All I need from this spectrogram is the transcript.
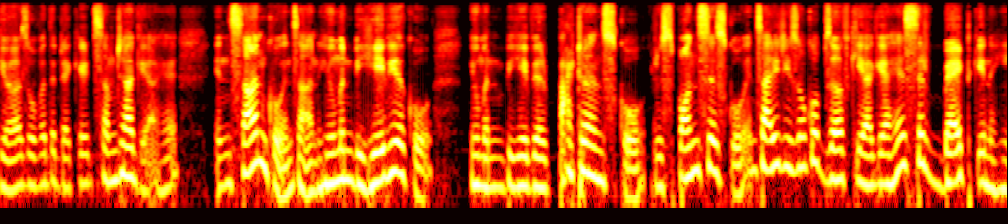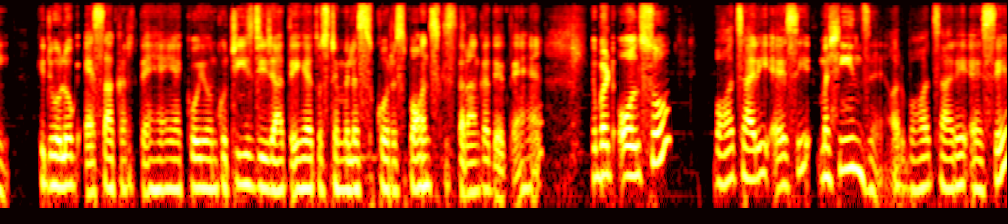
years over the decade समझा गया है, इंसान को, इंसान ह्यूमन बिहेवियर को ह्यूमन बिहेवियर पैटर्न्स को रिस्पॉन्सेस को, इन सारी चीज़ों को ऑब्ज़र्व किया गया है, सिर्फ़ बैठ के नहीं कि जो लोग ऐसा करते हैं या कोई उनको चीज़ दी जाती है तो स्टिमुलस को रिस्पॉन्स किस तरह का देते हैं। बट ऑल्सो बहुत सारी ऐसी मशीन्स हैं और बहुत सारे ऐसे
